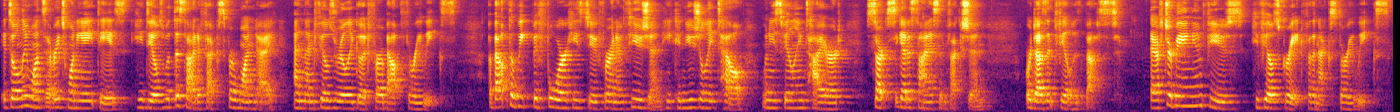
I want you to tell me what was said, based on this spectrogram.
It's only once every 28 days. He deals with the side effects for one day and then feels really good for about three weeks. About the week before he's due for an infusion, he can usually tell when he's feeling tired, starts to get a sinus infection, or doesn't feel his best. After being infused, he feels great for the next three weeks.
